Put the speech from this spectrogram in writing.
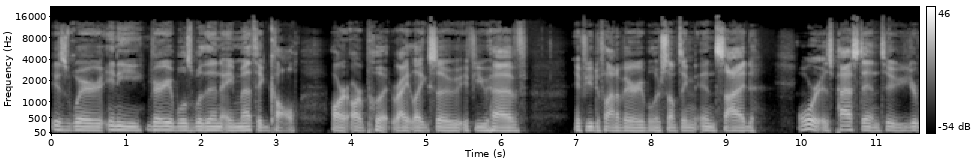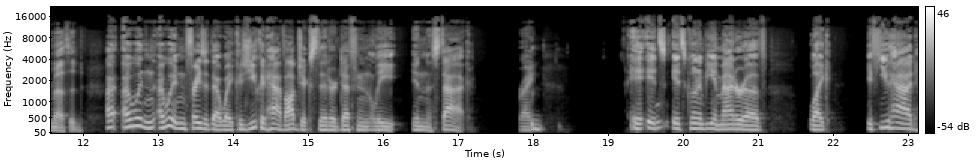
is where any variables within a method call are are put, right? Like so if you have if you define a variable or something inside or is passed into your method. I, I wouldn't I wouldn't phrase it that way because you could have objects that are definitely in the stack, right? It, it's it's going to be a matter of like if you had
